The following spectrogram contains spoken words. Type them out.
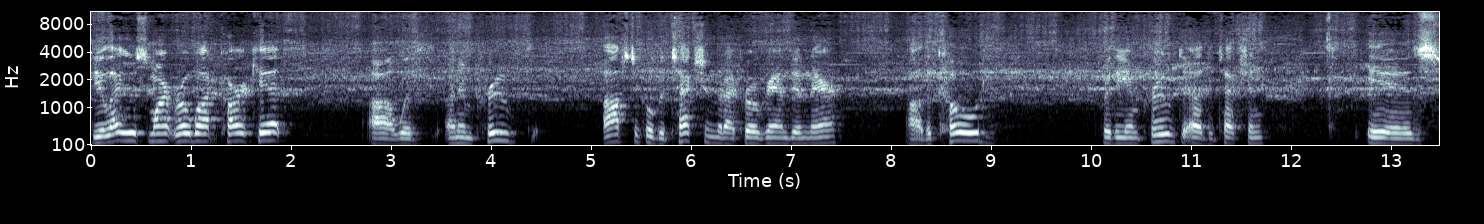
the Elegoo Smart Robot Car Kit uh, with an improved obstacle detection that I programmed in there. Uh, the code for the improved uh, detection is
